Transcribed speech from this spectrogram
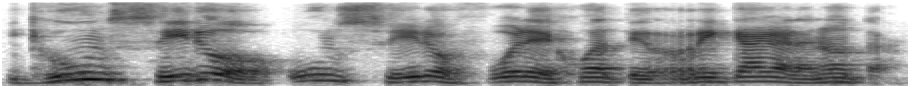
y que un cero, un cero fuera de joda te recaga la nota.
